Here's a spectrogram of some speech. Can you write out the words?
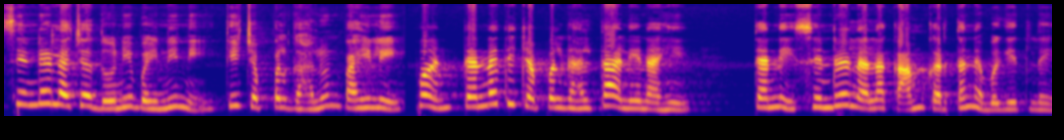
सिंड्रेलाच्या दोन्ही बहिणींनी ती चप्पल घालून पाहिली पण त्यांना ती चप्पल घालता आली नाही. त्यांनी सिंड्रेलाला काम करताना बघितले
